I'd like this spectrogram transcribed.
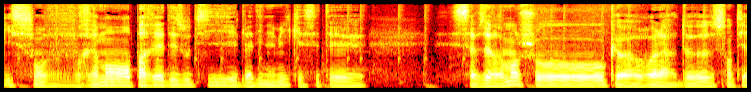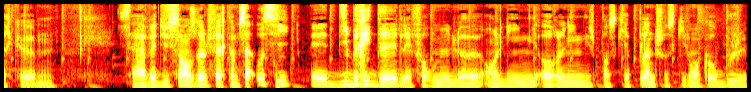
ils se sont vraiment emparés des outils et de la dynamique et c'était, ça faisait vraiment chaud au cœur, voilà, de sentir que ça avait du sens de le faire comme ça aussi et d'hybrider les formules en ligne, hors ligne. Je pense qu'il y a plein de choses qui vont encore bouger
